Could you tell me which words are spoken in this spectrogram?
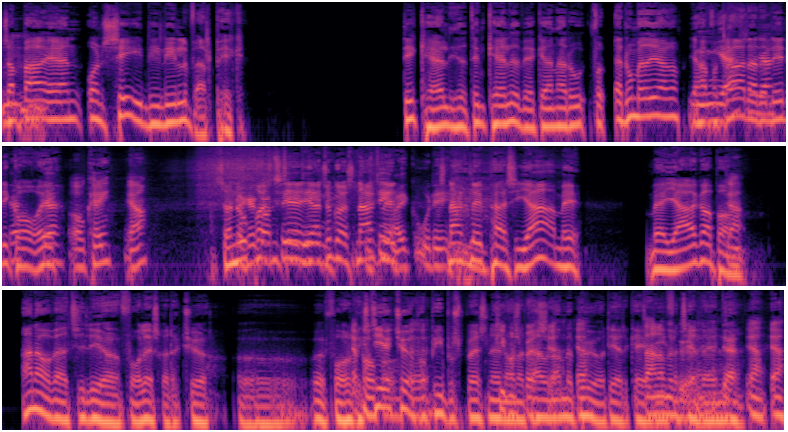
som Mm. bare er en undseelig lille vatpæk. Det er kærlighed. Den kærlighed vil jeg gerne have dig ud. For, er du med, Jacob? Jeg har Mm, ja, forklaret så dig det ja, lidt i ja, går, ikke? ja. Okay, ja. Så nu Jeg præsenterer jeg, så kan jeg snakke Det er lidt, snakke lidt passiar med, med Jacob om... Ja. Han har jo været tidligere forlagsredaktør, øh, øh, forlagsdirektør Ja, på- på, på, på People's Press, når People's der er jo Press, noget med ja, ja. bøger der, det kan Der er jeg noget lige med fortælle bøger, dig. ja. Ja. Ja, ja.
